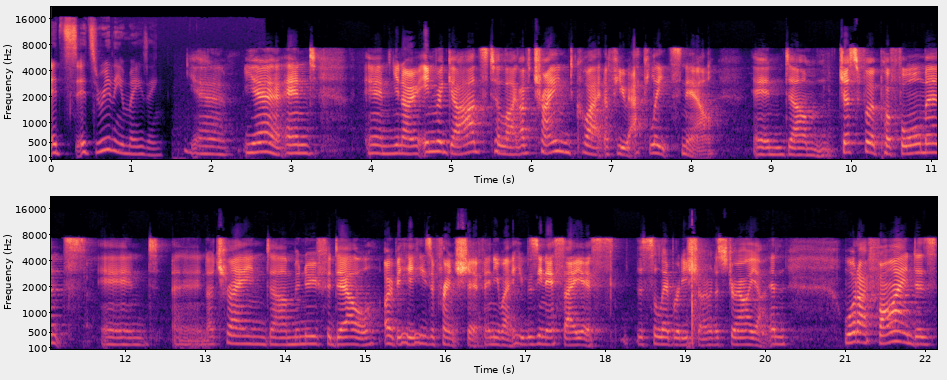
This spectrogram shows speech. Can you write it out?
it's it's really amazing. Yeah, yeah, and and you know, in regards to like, I've trained quite a few athletes now, and um, just for performance and and I trained um, Manu Feildel over here. He's a French chef. Anyway, he was in SAS, the celebrity show in Australia. And what I find is,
